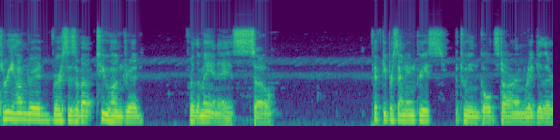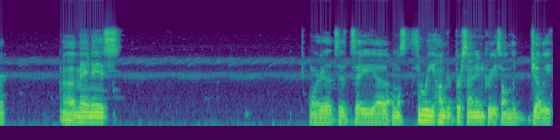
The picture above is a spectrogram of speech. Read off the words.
300 versus about 200 for the mayonnaise. So 50% increase between Gold Star and regular uh, mayonnaise. where it's it's a uh, almost 300% increase on the jelly.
